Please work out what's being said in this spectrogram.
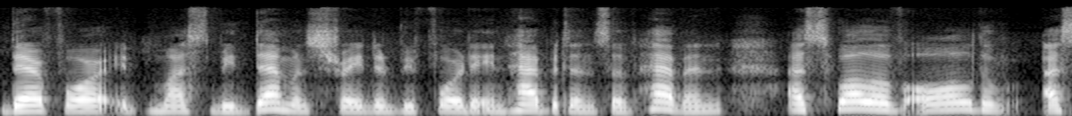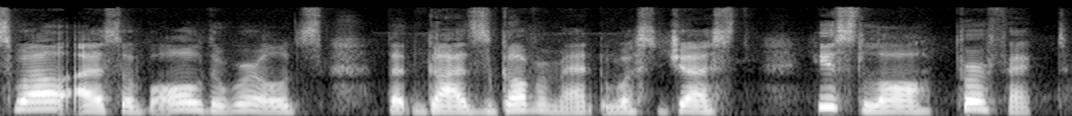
Therefore it must be demonstrated before the inhabitants of heaven, as well of all the as well as of all the worlds, that God's government was just, his law perfect.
